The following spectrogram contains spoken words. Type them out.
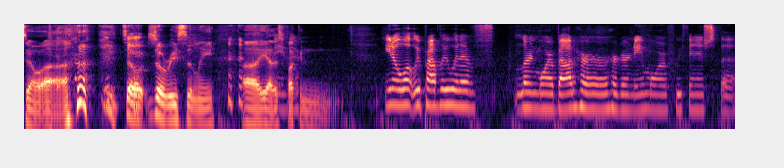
till uh, till till recently. Uh, yeah, this Neither. fucking You know what? We probably would have learned more about her, heard her name more if we finished the.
